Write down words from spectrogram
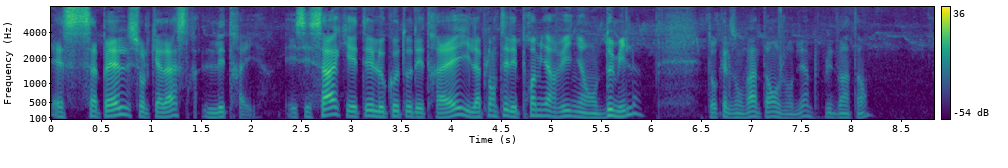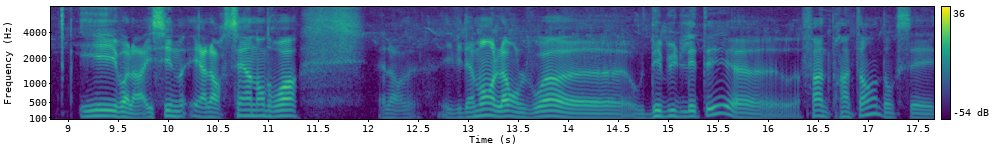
elle s'appelle sur le cadastre l'Étreille. Et c'est ça qui a été le coteau d'Étreille. Il a planté les premières vignes en 2000, donc elles ont 20 ans aujourd'hui, un peu plus de 20 ans. Et voilà, et, et alors c'est un endroit alors évidemment, là on le voit euh, au début de l'été, euh, fin de printemps, donc c'est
